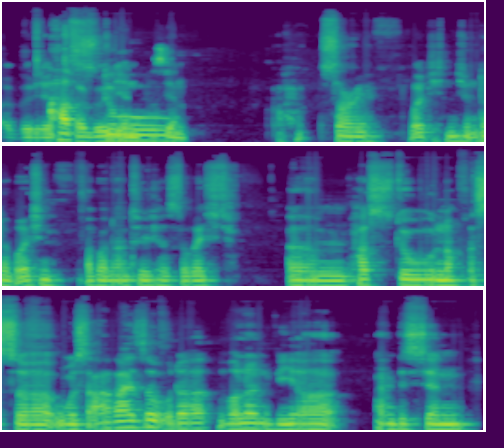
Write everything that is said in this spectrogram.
Tragödie Hast Tragödien du- passieren. sorry, wollte ich nicht unterbrechen, aber natürlich hast du recht. Ähm, hast du noch was zur USA-Reise oder wollen wir ein bisschen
